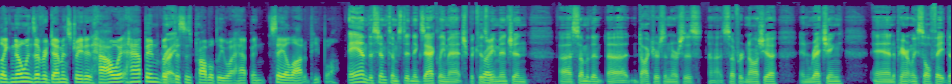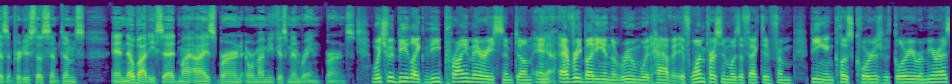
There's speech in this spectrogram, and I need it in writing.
like, no one's ever demonstrated how it happened, but Right. this is probably what happened, say a lot of people. And the symptoms didn't exactly match because we mentioned uh, some of the uh, doctors and nurses uh, suffered nausea and retching, and apparently sulfate doesn't produce those symptoms. And nobody said my eyes burn or my mucous membrane burns. Which would be like the primary symptom, and Yeah. everybody in the room would have it. If one person was affected from being in close quarters with Gloria Ramirez,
